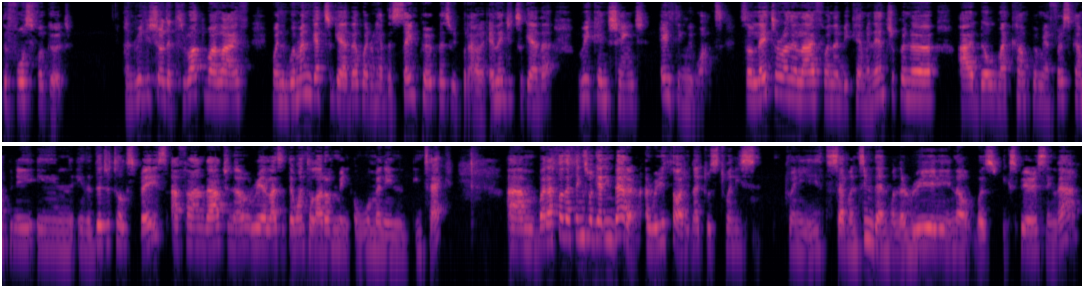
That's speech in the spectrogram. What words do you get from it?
the force for good. And really showed that throughout my life, when women get together, when we have the same purpose, we put our energy together, we can change anything we want. So later on in life, when I became an entrepreneur, I built my company, my first company in, in the digital space. I found out, you know, realized that there weren't a lot of men, women in, in tech. Um, but I thought that things were getting better. I really thought, you know, it was 20, 2017 then when I really, you know, was experiencing that.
